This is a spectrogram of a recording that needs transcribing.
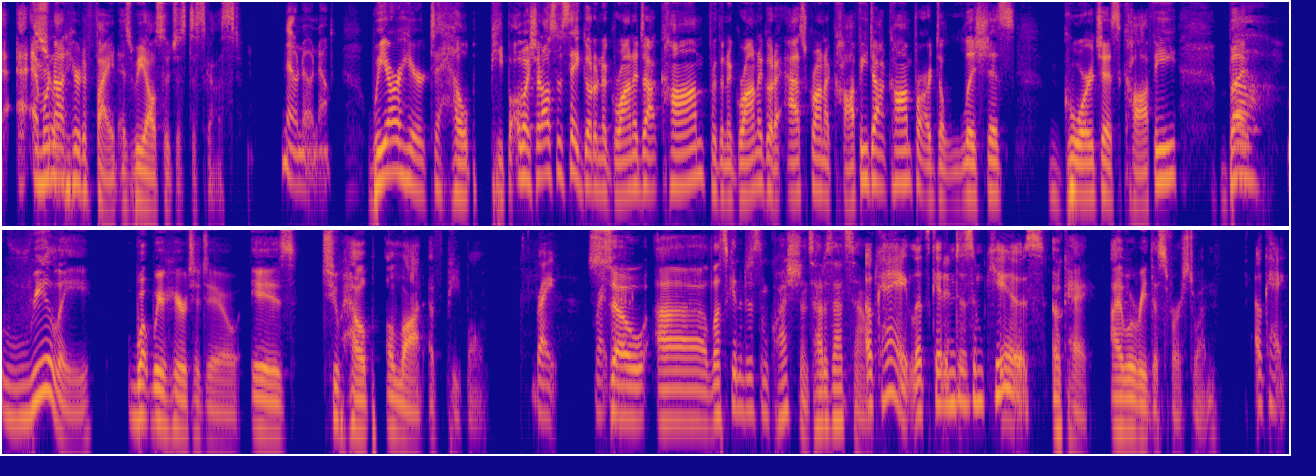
A- and we're not here to fight, as we also just discussed. No, no, no. We are here to help people. Oh, I should also say go to Negrana.com for the Negrana. Go to AskRanaCoffee.com for our delicious gorgeous coffee. But Oh. really, what we're here to do is to help a lot of people. Right. Right, so uh, let's get into some questions. How does that sound? Okay, let's get into some cues. Okay. I will read this first one. Okay.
